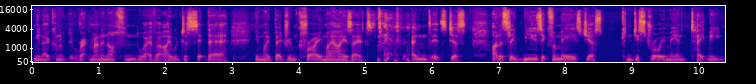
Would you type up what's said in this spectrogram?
you know, kind of Rachmaninoff and whatever, I would just sit there in my bedroom crying my eyes out. and it's just honestly, music for me is just can destroy me and take me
